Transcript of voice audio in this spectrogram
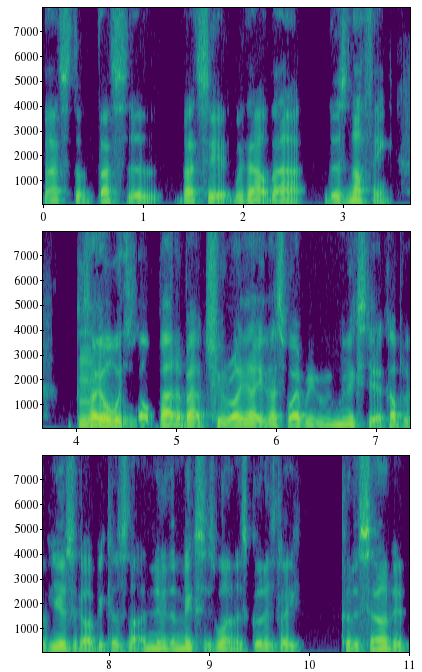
that's the that's the that's it. Without that, there's nothing. Because Mm. I always felt bad about Too-Rye-Ay. That's why we remixed it a couple of years ago because I knew the mixes weren't as good as they could have sounded.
